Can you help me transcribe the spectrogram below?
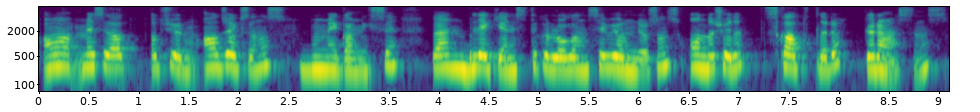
Ama mesela atıyorum alacaksanız bu Megamix'i ben black yani stickerlı olanı seviyorum diyorsanız onda şöyle sculpted'ları göremezsiniz.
